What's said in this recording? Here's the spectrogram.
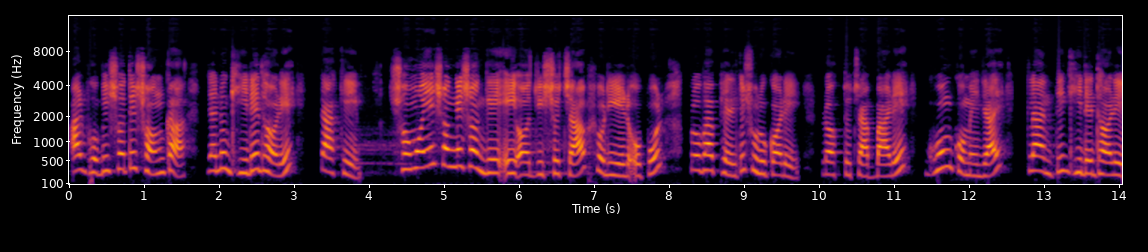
আর ভবিষ্যতের শঙ্কা যেন ঘিরে ধরে তাকে। সময়ের সঙ্গে সঙ্গে এই অদৃশ্য চাপ শরীরের ওপর প্রভাব ফেলতে শুরু করে। রক্তচাপ বাড়ে, ঘুম কমে যায়, ক্লান্তি ঘিরে ধরে।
